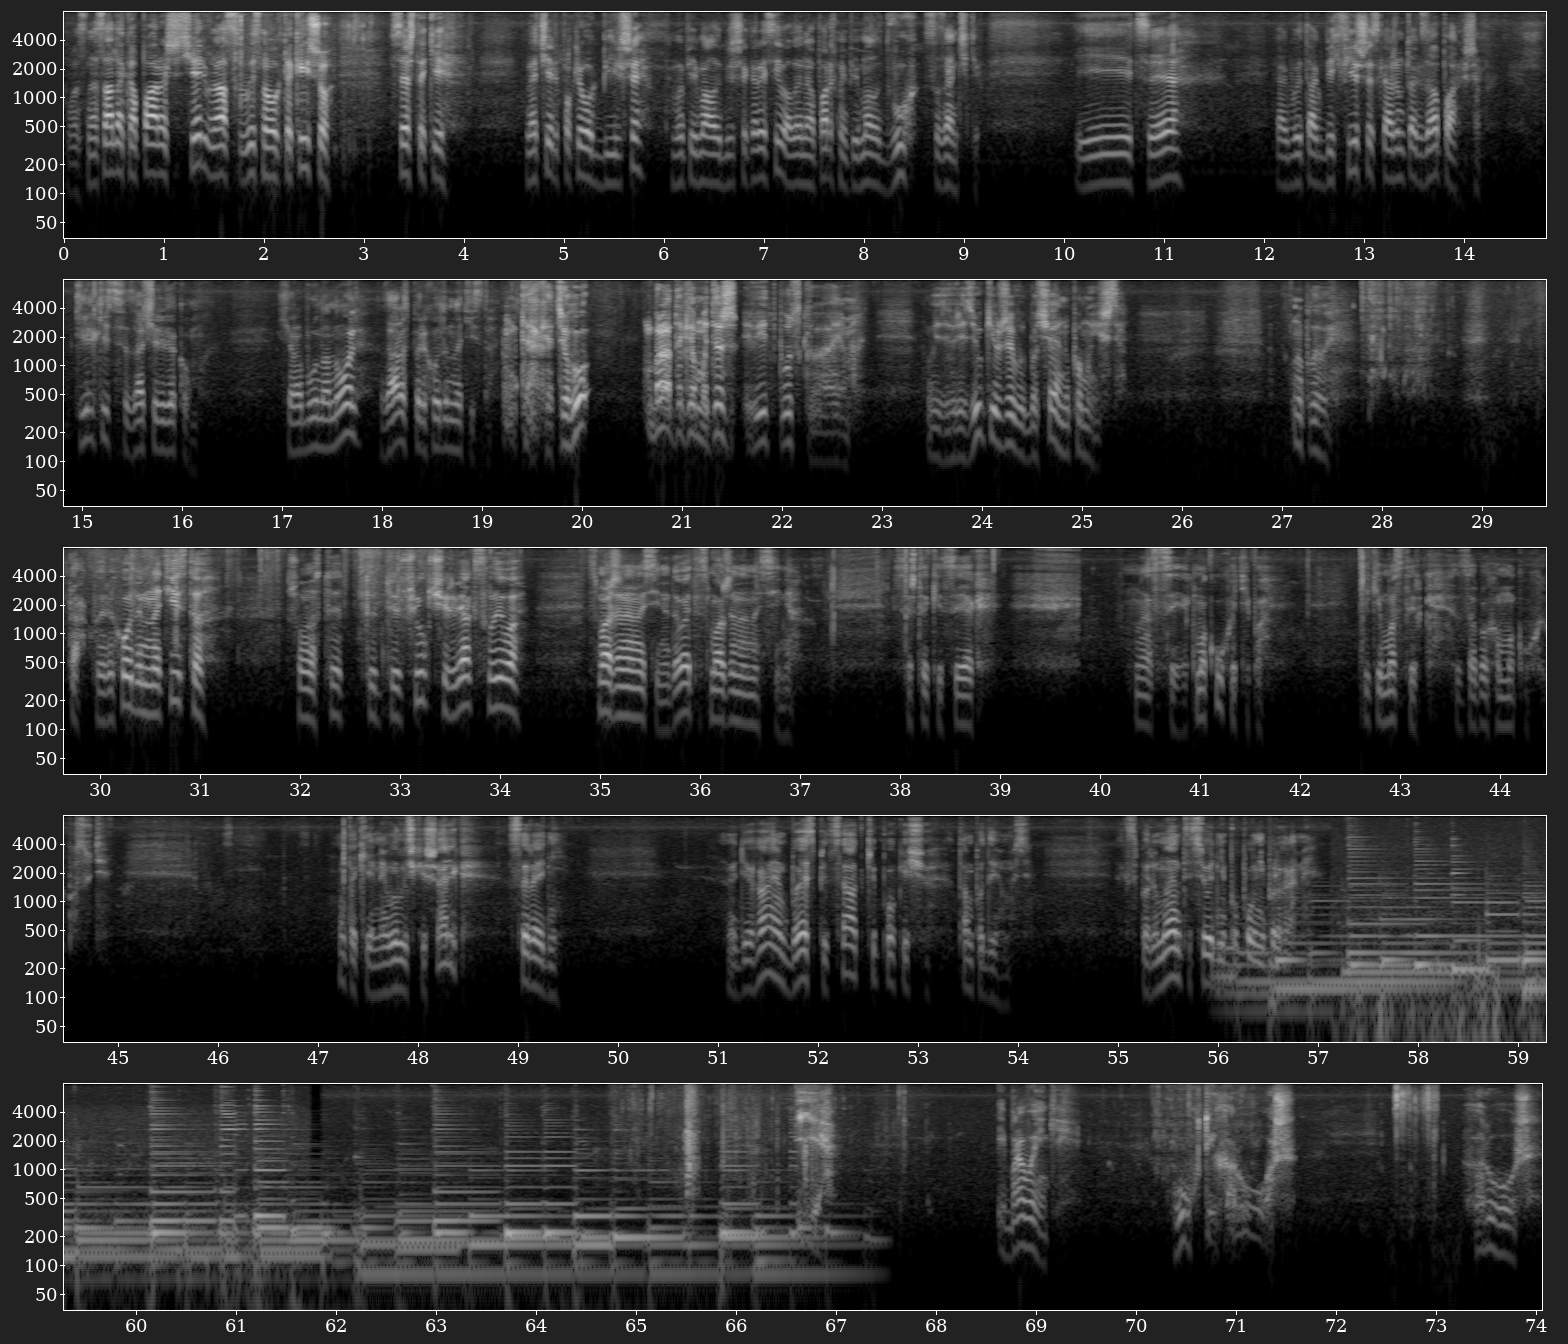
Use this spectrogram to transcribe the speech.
Ось насада капариш червь у нас висновок такий, що все ж таки на червь покльовок більше. Ми піймали більше карасів, але на опариш ми піймали двох сазанчиків. І це якби так бігфіші, скажімо так, за опаришем. Кількість за черв'яком. Хірабу на ноль. Зараз переходимо на тісто. Так, а цього братика ми теж відпускаємо. Ось грязюки вже, вибачай, ну помиєшся. Ну пливи. Так, переходимо на тісто. Що у нас тут черв'як, слива, смажене насіння. Давайте смажене насіння. Все ж таки це як у нас це як макуха, типа. Тільки мастирка з запахом макухи, по суті. Ось такий невеличкий шарик середній. Одягаємо без підсадки поки що. Там подивимося. Експерименти сьогодні по повній програмі. Є. І бравенький. Ух ти, хорош. Хорош.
